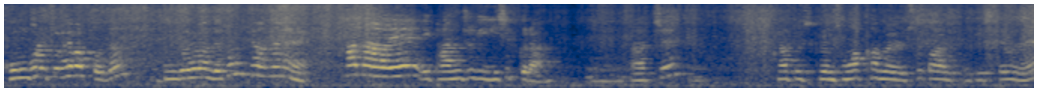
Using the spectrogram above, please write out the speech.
공부를 좀 해봤거든? 공부를 해봤는데 송편을 하나에 이 반죽이 20g. 알았지? 나도 그런 정확함을 추구하기 때문에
